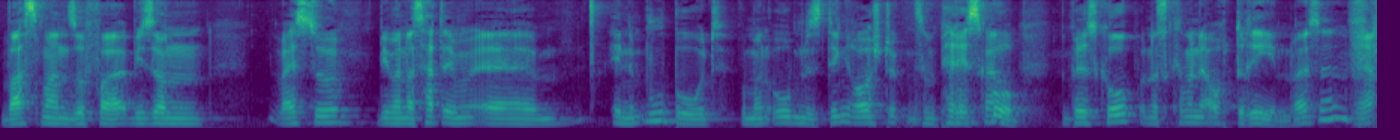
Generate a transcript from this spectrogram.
was man so wie so ein, weißt du, wie man das hat im, ähm, in einem U-Boot, wo man oben das Ding rausstücken Zum Periskop. Kann. Ein Periskop und das kann man ja auch drehen, weißt du? Ja.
